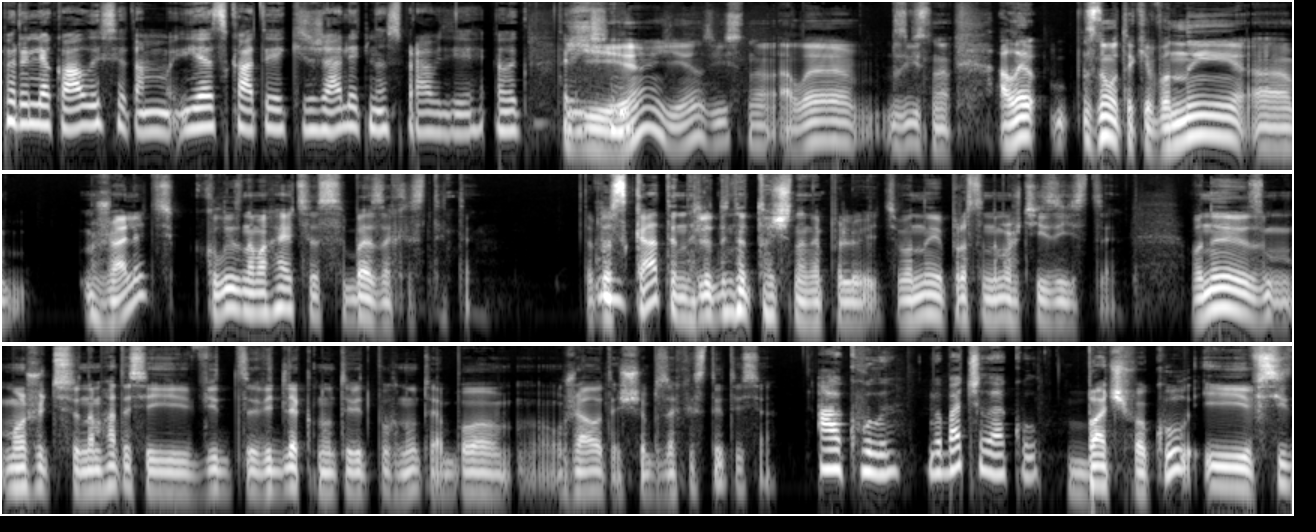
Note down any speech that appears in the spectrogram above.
перелякалися, там є скати, які жалять насправді електричні. Є, є, звісно, але звісно, але знову таки вони а, жалять, коли намагаються себе захистити. Тобто скати на людину точно не полюють, вони просто не можуть її з'їсти вони можуть намагатися її від, відлякнути, відпугнути або ужалити, щоб захиститися. А акули? Ви бачили акул? Бачив акул, і всі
